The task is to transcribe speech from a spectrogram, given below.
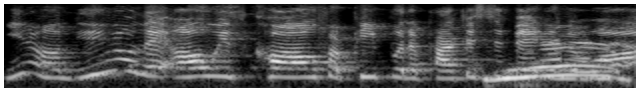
you know, you know, they always call for people to participate yeah. in the walk.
